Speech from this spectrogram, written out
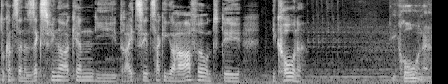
Du kannst seine sechs Finger erkennen, die 13 zackige Harfe und die, die Krone. Die Krone.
